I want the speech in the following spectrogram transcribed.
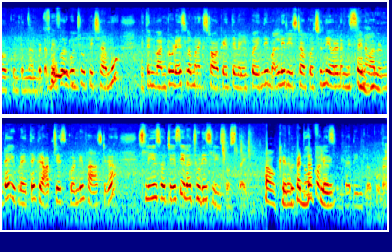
వర్క్ ఉంటుంది అనమాట బిఫోర్ కూడా చూపించాము. విత్ ఇన్ వన్ టూ డేస్లో మనకి స్టాక్ అయితే వెళ్ళిపోయింది. మళ్ళీ రీస్టాక్ వచ్చింది. ఎవరైనా మిస్ అయిన వాళ్ళు ఉంటే ఇప్పుడైతే గ్రాప్ చేసుకోండి ఫాస్ట్గా. స్లీవ్స్ వచ్చేసి ఇలా చుడీ స్లీవ్స్ వస్తాయి. ఓకే పెద్ద దీంట్లో కూడా.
